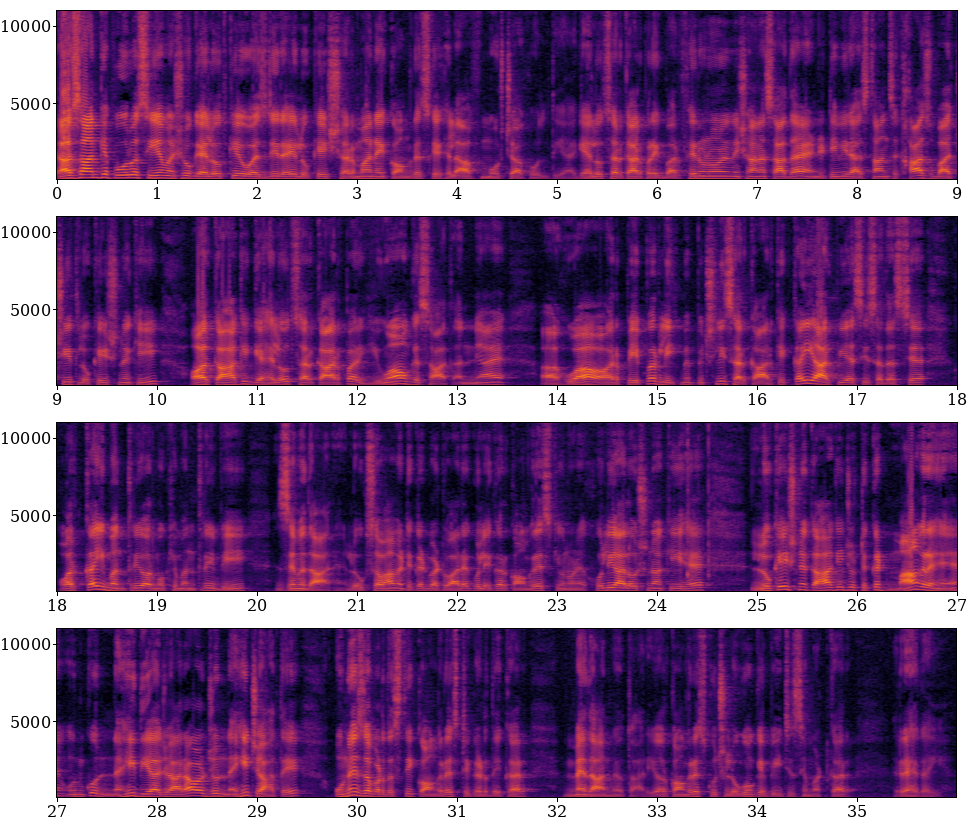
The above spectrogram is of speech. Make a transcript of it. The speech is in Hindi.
राजस्थान के पूर्व सीएम अशोक गहलोत के ओएसडी रहे लोकेश शर्मा ने कांग्रेस के खिलाफ मोर्चा खोल दिया। है गहलोत सरकार पर एक बार फिर उन्होंने निशाना साधा। है एनडीटीवी राजस्थान से खास बातचीत लोकेश ने की और कहा कि गहलोत सरकार पर युवाओं के साथ अन्याय हुआ और पेपर लीक में पिछली सरकार के कई आरपीएससी सदस्य और कई मंत्री और मुख्यमंत्री भी जिम्मेदार हैं। लोकसभा में टिकट बंटवारे को लेकर कांग्रेस की उन्होंने खुली आलोचना की है। लोकेश ने कहा कि जो टिकट मांग रहे हैं, उनको नहीं दिया जा रहा और जो नहीं चाहते उन्हें ज़बरदस्ती कांग्रेस टिकट देकर मैदान में उतारी और कांग्रेस कुछ लोगों के पीछे सिमट कर रह गई। है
